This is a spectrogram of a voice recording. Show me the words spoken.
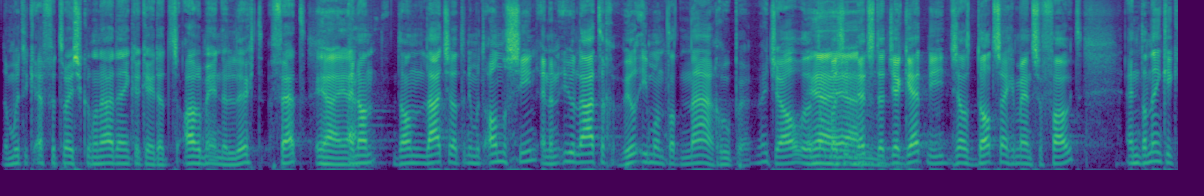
Dan moet ik even twee seconden nadenken. Oké, dat is armen in de lucht, vet. Ja, ja. En dan, dan laat je dat aan iemand anders zien. En een uur later wil iemand dat naroepen. Weet je wel? Ja, Dan was ja. het Net als dat You Get Me. Zelfs dat zeggen mensen fout. En dan denk ik...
